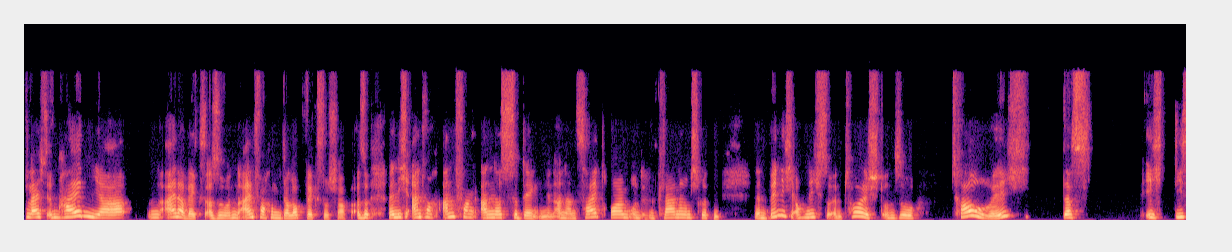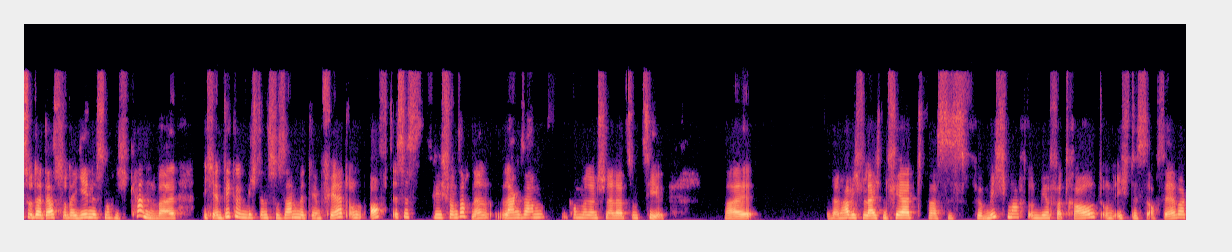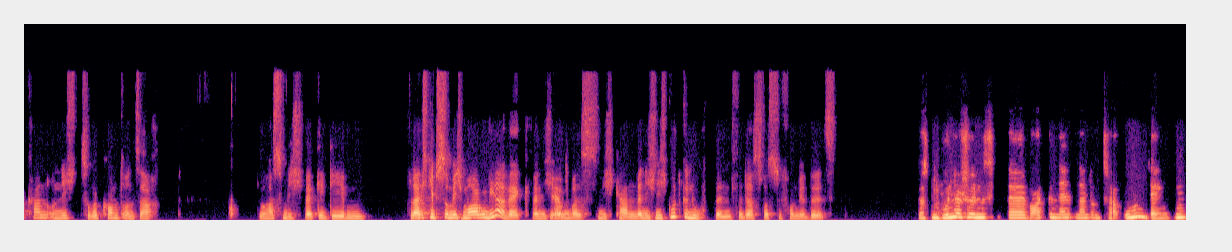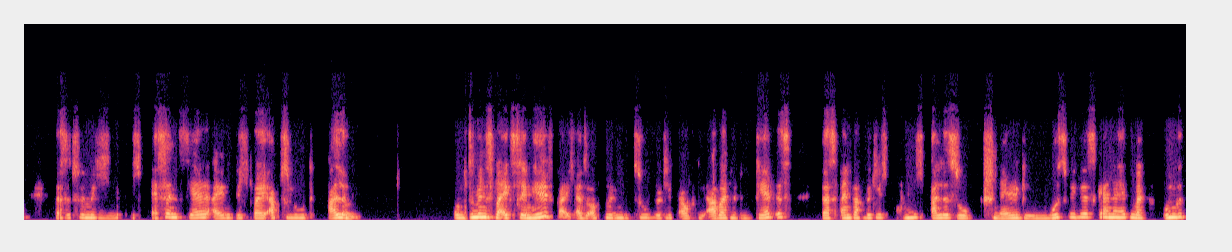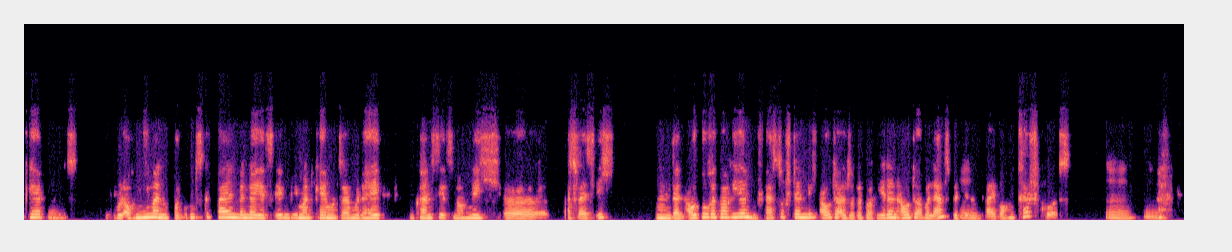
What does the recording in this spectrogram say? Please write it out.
vielleicht im halben Jahr einen Einerwechsel, also einen einfachen Galoppwechsel schaffe. Also wenn ich einfach anfange, anders zu denken, in anderen Zeiträumen und in kleineren Schritten, dann bin ich auch nicht so enttäuscht und so traurig, dass ich dies oder das oder jenes noch nicht kann, weil ich entwickle mich dann zusammen mit dem Pferd und oft ist es, wie ich schon sagte, ne, langsam kommen wir dann schneller zum Ziel. Weil dann habe ich vielleicht ein Pferd, was es für mich macht und mir vertraut und ich das auch selber kann und nicht zurückkommt und sagt, du hast mich weggegeben. Vielleicht gibst du mich morgen wieder weg, wenn ich irgendwas nicht kann, wenn ich nicht gut genug bin für das, was du von mir willst. Du hast ein wunderschönes äh, Wort genannt, und zwar Umdenken. Das ist für mich wirklich essentiell eigentlich bei absolut allem. Und zumindest mal extrem hilfreich. Also auch nur in Bezug wirklich auf die Arbeit mit dem Pferd ist, dass einfach wirklich auch nicht alles so schnell gehen muss, wie wir es gerne hätten, weil umgekehrt mhm. ist wohl auch niemandem von uns gefallen, wenn da jetzt irgendjemand käme und sagen würde, hey, du kannst jetzt noch nicht, äh, was weiß ich, hm, dein Auto reparieren, du fährst doch ständig Auto, also reparier dein Auto, aber lernst bitte mhm. in einem drei Wochen Crashkurs. Mhm.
